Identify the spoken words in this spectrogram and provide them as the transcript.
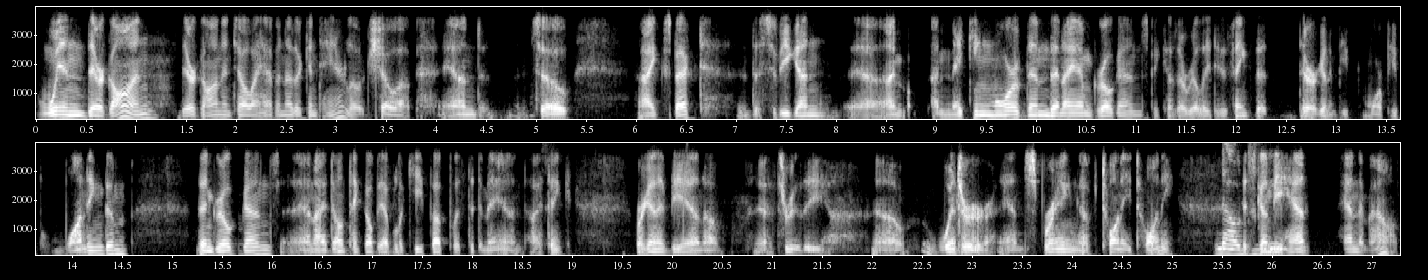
when they're gone, they're gone until I have another container load show up. And so I expect the sous vide gun. Uh, I'm I'm making more of them than I am grill guns because I really do think that there are going to be more people wanting them than grill guns, and I don't think I'll be able to keep up with the demand. I think we're going to be in a uh, through the uh, winter and spring of 2020. Now, it's going to be hand hand to mouth.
